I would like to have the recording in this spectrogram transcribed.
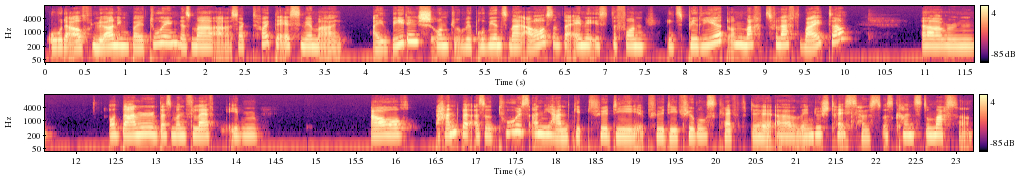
Oder auch Learning by Doing, dass man sagt, heute essen wir mal Ayurvedisch und wir probieren es mal aus und der eine ist davon inspiriert und macht es vielleicht weiter. Ähm, und dann, dass man vielleicht eben auch Handwerk, also Tools an die Hand gibt für die, für die Führungskräfte, äh, wenn du Stress hast, was kannst du machen?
